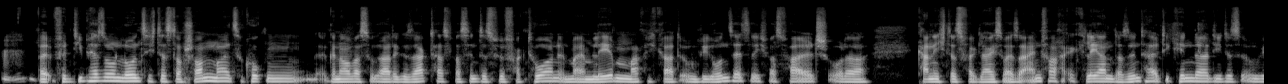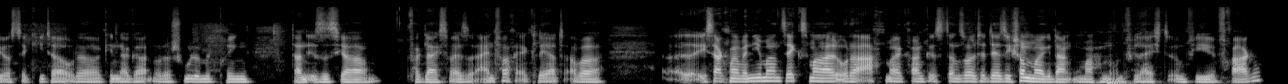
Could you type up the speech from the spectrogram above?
Mhm. Weil für die Person lohnt sich das doch schon mal zu gucken, genau was du gerade gesagt hast, was sind das für Faktoren in meinem Leben? Mache ich gerade irgendwie grundsätzlich was falsch oder kann ich das vergleichsweise einfach erklären? Da sind halt die Kinder, die das irgendwie aus der Kita oder Kindergarten oder Schule mitbringen. Dann ist es ja vergleichsweise einfach erklärt, aber äh, ich sag mal, wenn jemand sechsmal oder achtmal krank ist, dann sollte der sich schon mal Gedanken machen und vielleicht irgendwie fragen.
